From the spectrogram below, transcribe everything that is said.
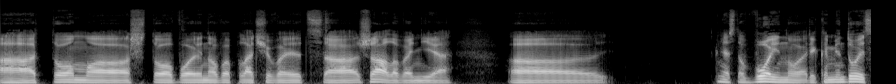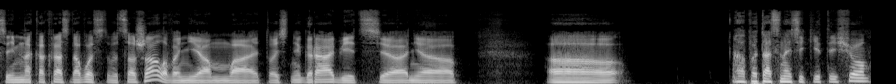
о том, что воину выплачивается жалование. Ясно, воину рекомендуется именно как раз довольствоваться жалованием, а, то есть не грабить, не а, пытаться найти какие-то еще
